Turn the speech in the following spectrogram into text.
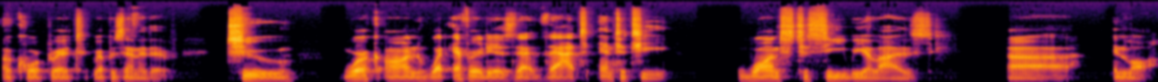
or corporate representative to work on whatever it is that that entity wants to see realized uh, in law.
